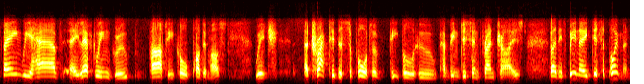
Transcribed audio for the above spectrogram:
Spain, we have a left wing group party called Podemos, which attracted the support of people who have been disenfranchised but it's been a disappointment,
